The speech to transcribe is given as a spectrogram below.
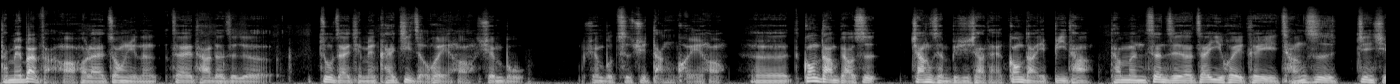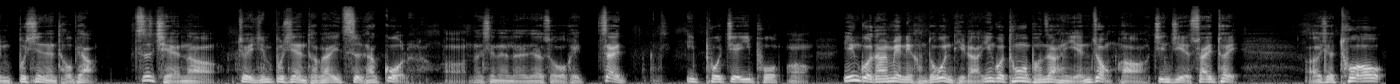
他没办法哈，后来终于呢，在他的这个住宅前面开记者会哈，宣布宣布辞去党魁哈，呃，工党表示。江省必须下台，工党也逼他，他们甚至在议会可以尝试进行不信任投票。之前呢、哦、就已经不信任投票一次，他过了了哦。那现在呢，人家说我可以再一波接一波哦。英国当然面临很多问题了，英国通货膨胀很严重哦，经济也衰退，而且脱欧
